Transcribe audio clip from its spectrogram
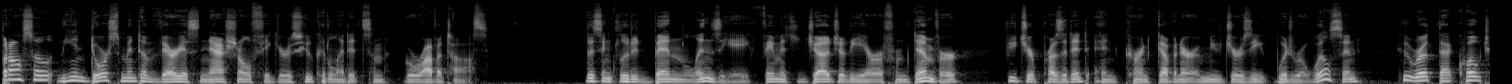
but also the endorsement of various national figures who could lend it some gravitas. This included Ben Lindsey, a famous judge of the era from Denver, future president and current governor of New Jersey, Woodrow Wilson, who wrote that, quote,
